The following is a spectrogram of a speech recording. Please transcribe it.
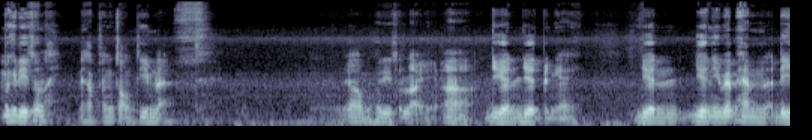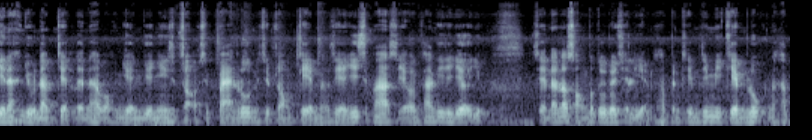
ไม่ค่อยดีเท่าไหร่นะครับ ทั้งสองทีมแหละ เย่าไม่ค่อยดีเท่าไหร่ อ่า เยือนเยือนเป็นไง เยือนเยือนนีเว็บแฮมดีนะ อยู่อันดับ7เลยนะครับออกเยือนเยือนยิง12 18ลูกใน12เกมนะเสีย25เสียค่อนข้างที่จะเยอะอยู่ เสียนัดละ2ประตูโดยเฉลี่ยนะครับเป็นทีมที่มีเกมลุกนะครับ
